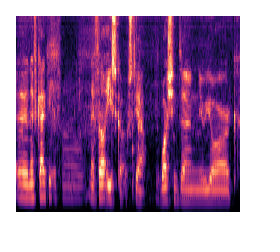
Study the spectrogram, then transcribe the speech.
eh, even kijken. Vooral, nee, vooral East Coast, ja. Washington, New York,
